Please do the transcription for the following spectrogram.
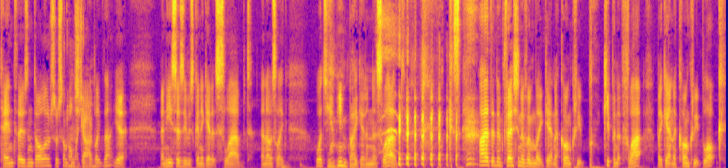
ten thousand dollars or something Oh stupid God. like that." Yeah and he says he was going to get it slabbed, and I was like, "What do you mean by getting it slabbed?" Because I had an impression of him like getting a concrete, keeping it flat by getting a concrete block,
